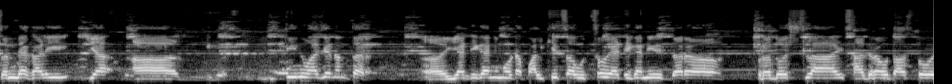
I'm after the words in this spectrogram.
संध्याकाळी या तीन वाजेनंतर या ठिकाणी मोठा पालखीचा उत्सव या ठिकाणी दर प्रदोषला साजरा होत असतो.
